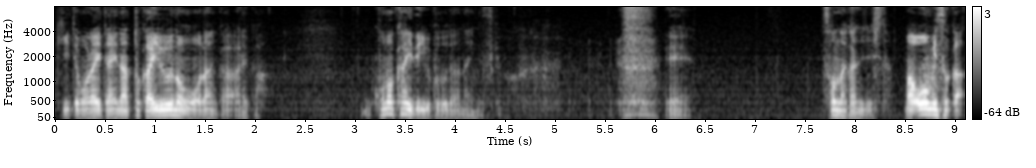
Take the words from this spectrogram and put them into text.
聞いてもらいたいなとかいうのもなんかあれか。この回で言うことではないんですけど。えー、そんな感じでした。まあ、大晦日、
